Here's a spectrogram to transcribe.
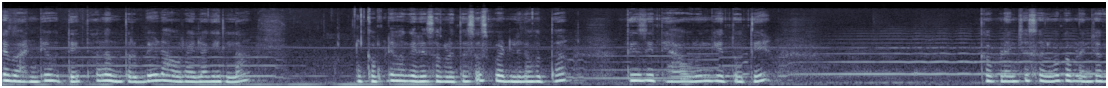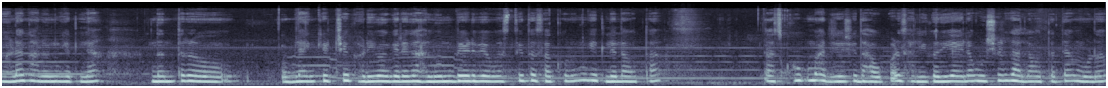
ते भांडे होते त्यानंतर बेड आवरायला घेतला. कपडे वगैरे सगळं तसंच पडलेलं होतं. तेच इथे आवरून घेत होते. कपड्यांच्या सर्व कपड्यांच्या घड्या घालून घेतल्या. नंतर ब्लँकेटची घडी वगैरे घालून बेड व्यवस्थित असा करून घेतलेला होता. आज खूप माझी अशी धावपळ झाली. घरी यायला उशीर झाला होता. त्यामुळं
